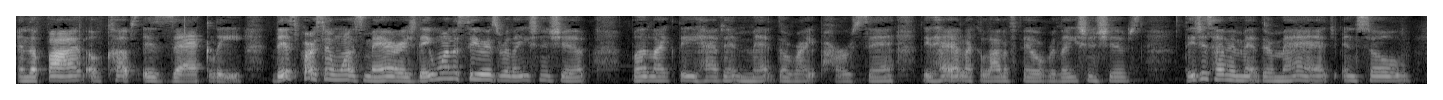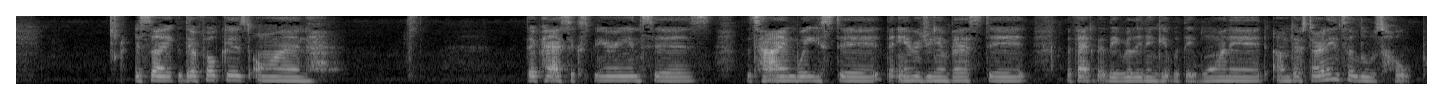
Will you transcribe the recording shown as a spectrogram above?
and the Five of Cups. Exactly. This person wants marriage. They want a serious relationship. But like they haven't met the right person. They've had like a lot of failed relationships. They just haven't met their match. And so it's like they're focused on their past experiences the time wasted, the energy invested, the fact that they really didn't get what they wanted. Um, they're starting to lose hope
